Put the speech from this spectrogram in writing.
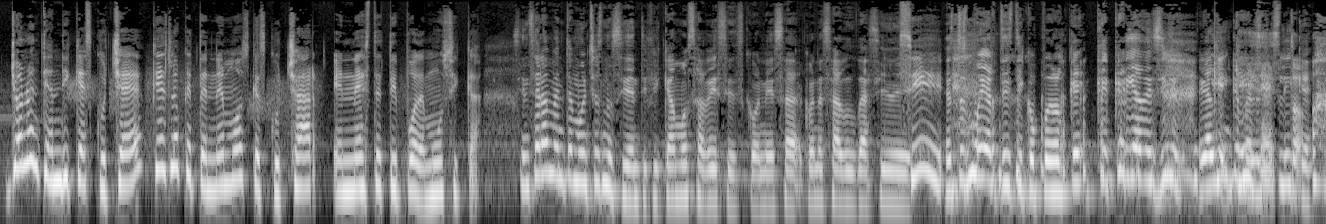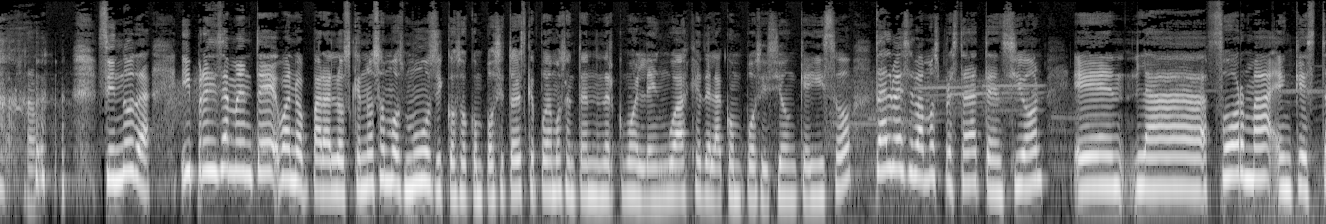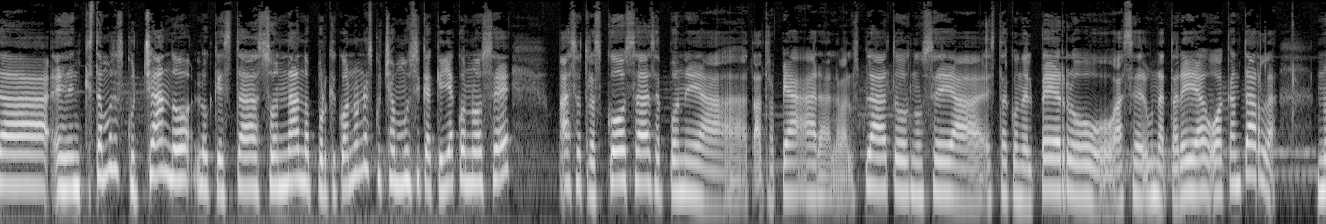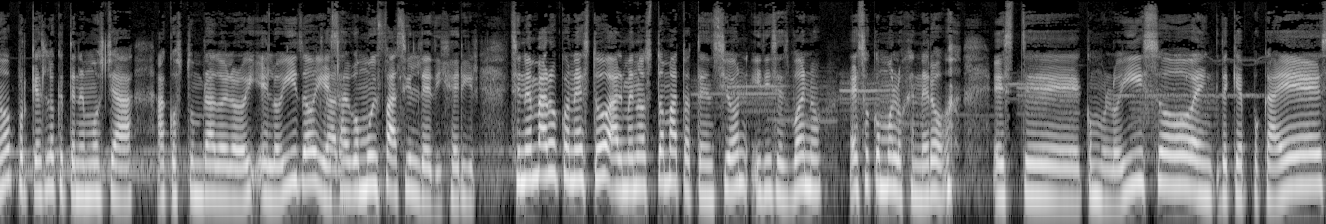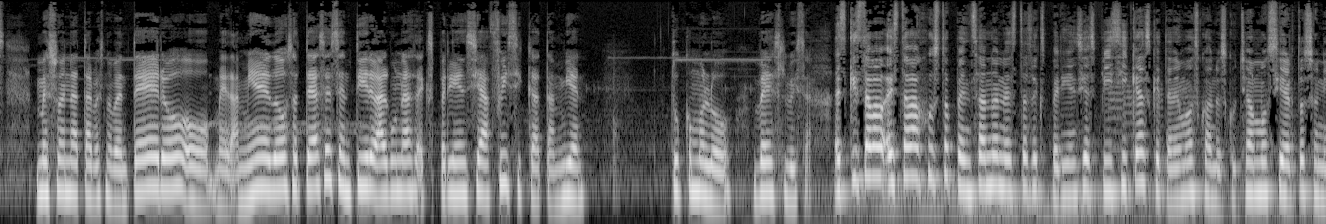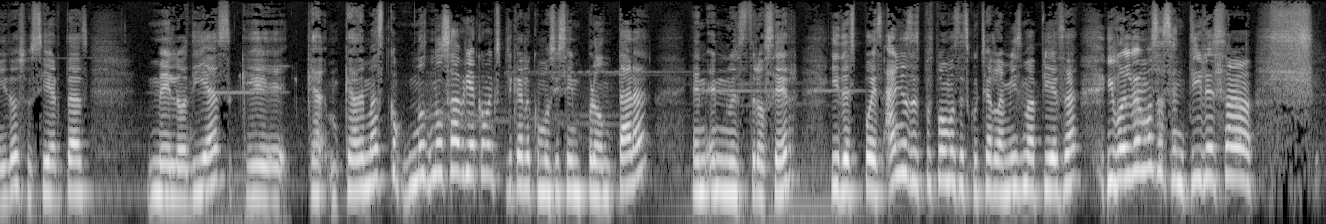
yo no entendí qué escuché, qué es lo que tenemos que escuchar en este tipo de música. Sinceramente muchos nos identificamos a veces con esa con esa duda así de sí. esto es muy artístico, pero ¿qué, qué quería decir? Alguien que me lo explique. Sin duda. Y precisamente, bueno, para los que no somos músicos o compositores que podemos entender como el lenguaje de la composición que hizo, tal vez vamos a prestar atención en la forma en que está en que estamos escuchando lo que está sonando, porque cuando uno escucha música que ya conoce, hace otras cosas, se pone a, a, trapear, a lavar los platos, no sé, a estar con el perro o a hacer una tarea o a cantarla, ¿no? Porque es lo que tenemos ya acostumbrado el, oí el oído y claro. es algo muy fácil de digerir. Sin embargo, con esto al menos toma tu atención y dices, bueno, eso cómo lo generó, este, cómo lo hizo, en, de qué época es, me suena tal vez noventero o me da miedo, o sea, te hace sentir alguna experiencia física también. ¿Tú cómo lo ves, Luisa? Es que estaba, estaba justo pensando en estas experiencias físicas que tenemos cuando escuchamos ciertos sonidos o ciertas melodías que, que, además no, no, sabría cómo explicarlo, como si se improntara en, en, nuestro ser y después, años después podemos escuchar la misma pieza y volvemos a sentir esa,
